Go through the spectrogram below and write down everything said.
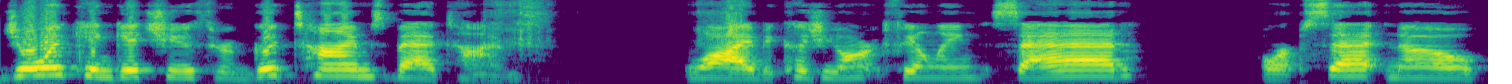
Joy can get you through good times, bad times. Why? Because you aren't feeling sad or upset? No,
